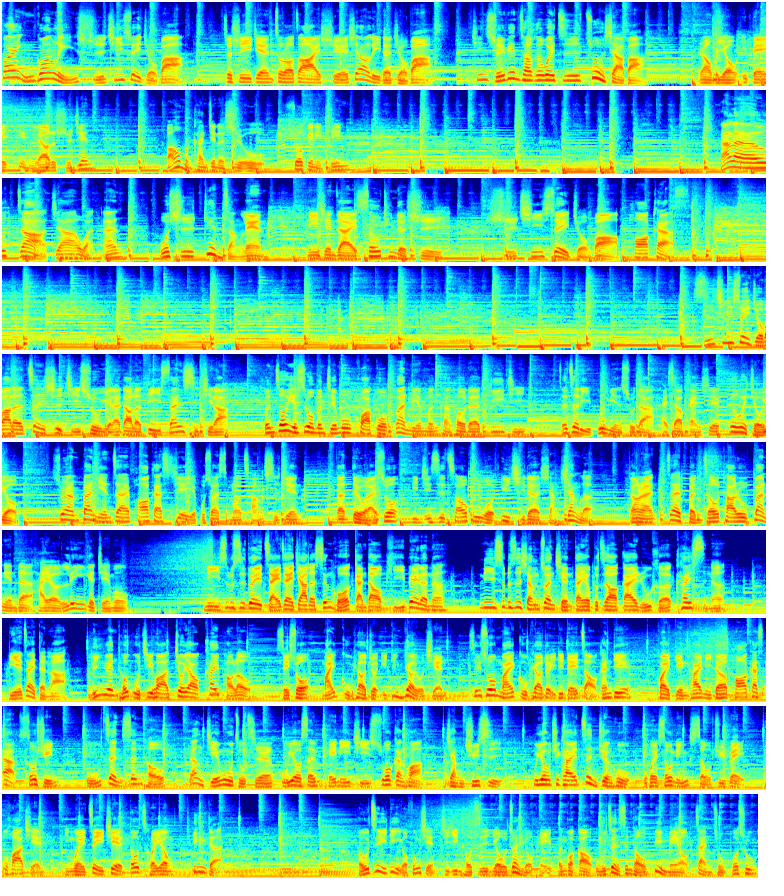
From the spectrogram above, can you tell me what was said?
欢迎光临十七岁酒吧，这是一间坐落在学校里的酒吧，请随便找个位置坐下吧。让我们用一杯饮料的时间，把我们看见的事物说给你听。Hello，大家晚安，我是店长 Len，你现在收听的是十七岁酒吧 Podcast。十七岁酒吧的正式集数也来到了第三十集啦。本周也是我们节目跨过半年门槛后的第一集，在这里不免俗的还是要感谢各位酒友。虽然半年在 Podcast 界也不算什么长时间，但对我来说已经是超乎我预期的想象了。当然，在本周踏入半年的还有另一个节目。你是不是对宅在家的生活感到疲惫了呢？你是不是想赚钱，但又不知道该如何开始呢？别再等啦！零元投股计划就要开跑喽！谁说买股票就一定要有钱？谁说买股票就一定得找干爹？快点开你的 Podcast App，搜寻无正生投，让节目主持人吴佑生陪你一起说干话、讲趋势，不用去开证券户，不会收您手续费，不花钱，因为这一切都只会用听的。投资一定有风险，基金投资有赚有赔。本广告无证申投，并没有赞助播出。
